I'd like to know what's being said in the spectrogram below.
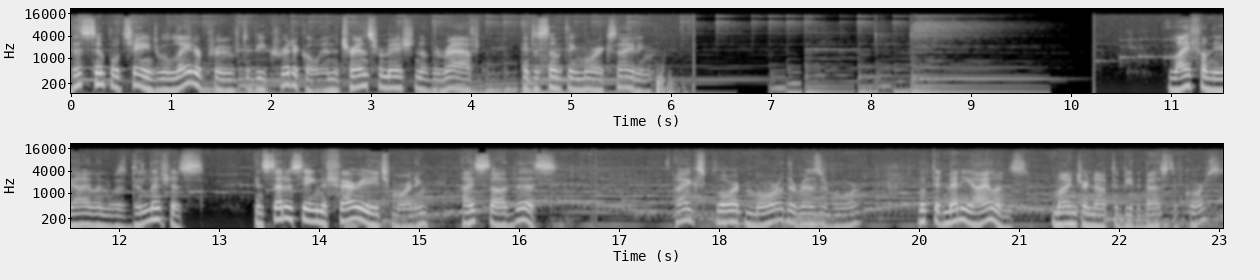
This simple change will later prove to be critical in the transformation of the raft into something more exciting. Life on the island was delicious. Instead of seeing the ferry each morning, I saw this. I explored more of the reservoir, looked at many islands. Mine turned out to be the best, of course.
